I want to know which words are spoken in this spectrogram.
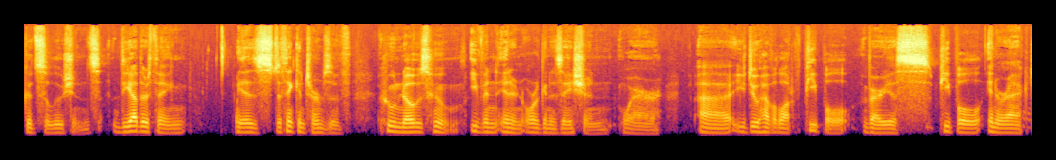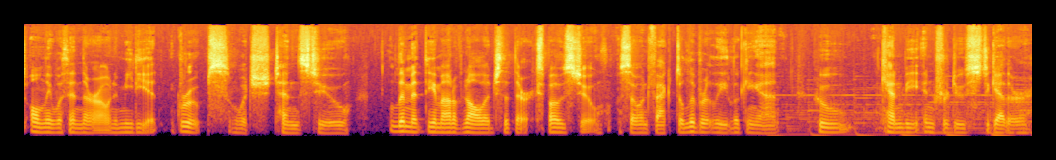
good solutions. The other thing is to think in terms of who knows whom, even in an organization where uh, you do have a lot of people, various people interact only within their own immediate groups, which tends to limit the amount of knowledge that they're exposed to. So, in fact, deliberately looking at who can be introduced together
